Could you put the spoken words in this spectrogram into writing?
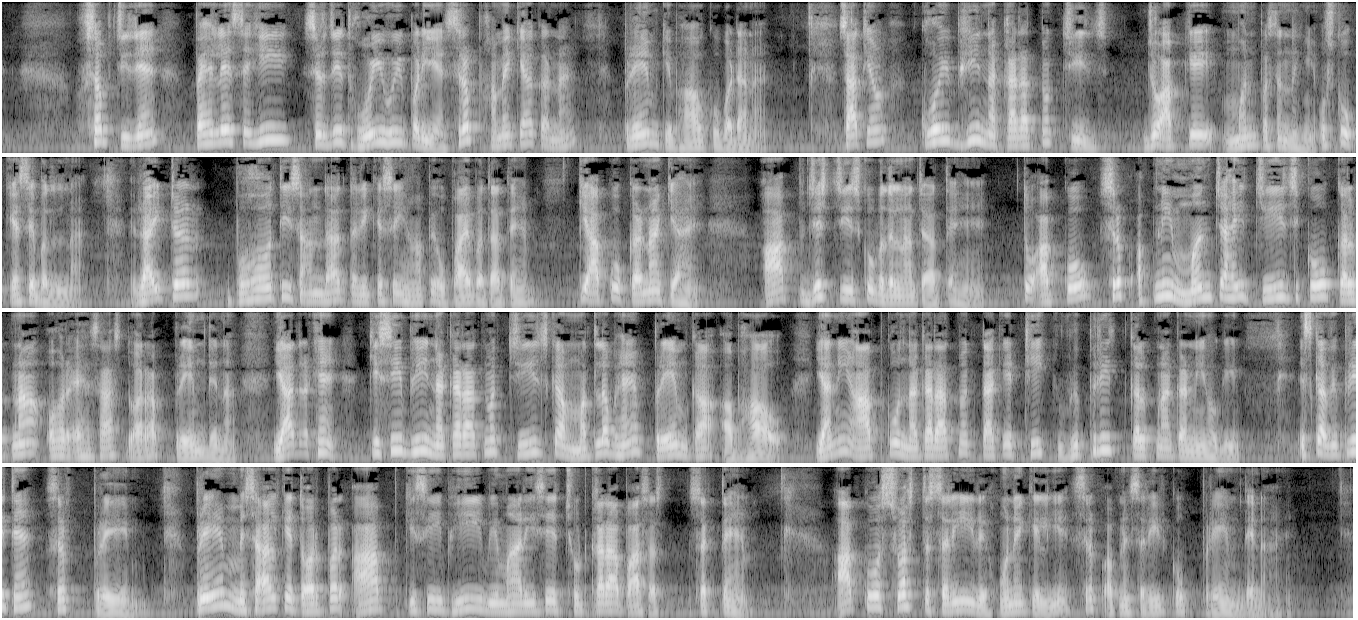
सब चीज़ें पहले से ही सृजित हुई हुई पड़ी है। सिर्फ़ हमें क्या करना है? प्रेम के भाव को बढ़ाना है। साथियों, कोई भी नकारात्मक चीज़ जो आपके मन पसंद नहीं है, उसको कैसे बदलना है? राइटर बहुत ही शानदार तरीके से यहाँ पे उपाय बताते हैं कि आपको करना क्या है। आप जिस चीज़ को बदलना चाहते हैं तो आपको सिर्फ़ अपनी मन चाही चीज़ को कल्पना और एहसास द्वारा प्रेम देना। याद रखें, किसी भी नकारात्मक चीज़ का मतलब है प्रेम का अभाव। यानी आपको नकारात्मकता के ठीक विपरीत कल्पना करनी होगी। इसका विपरीत है सिर्फ़ प्रेम। प्रेम मिसाल के तौर पर आप किसी भी बीमारी से छुटकारा पा सकते हैं। आपको स्वस्थ शरीर होने के लिए सिर्फ़ अपने शरीर को प्रेम देना है।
